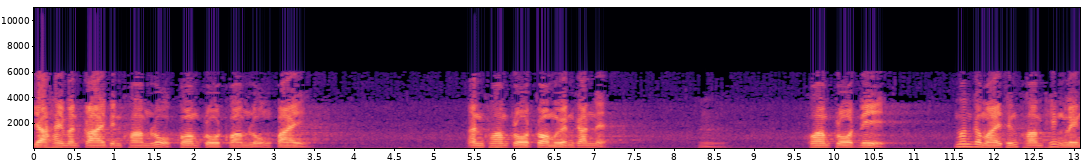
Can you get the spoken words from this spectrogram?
อย่าให้มันกลายเป็นความโลภความโกรธความหลงไป อันความโกรธก็เหมือนกัน เนี่ยความโกรธนี่ มันก็หมายถึงความเพ่งเล็ง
